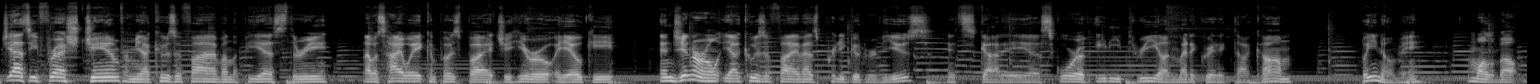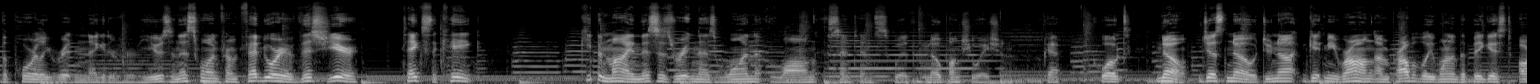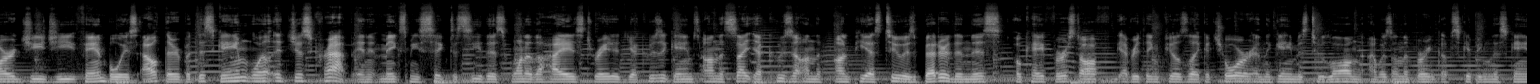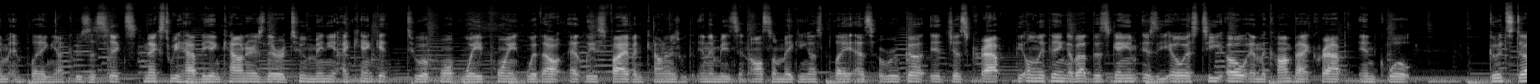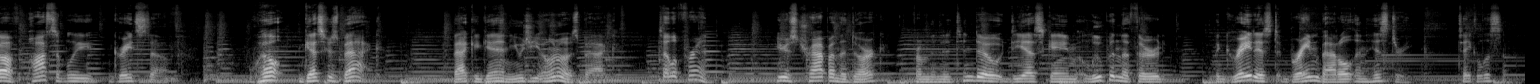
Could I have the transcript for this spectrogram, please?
Jazzy Fresh Jam from Yakuza 5 on the PS3. That was Highway, composed by Chihiro Aoki. In general, Yakuza 5 has pretty good reviews. It's got a, a score of 83 on Metacritic.com. But you know me, I'm all about the poorly written negative reviews, and this one from February of this year takes the cake. Keep in mind, this is written as one long sentence with no punctuation, okay? Quote, no, just no. Do not get me wrong, I'm probably one of the biggest RGG fanboys out there, but this game, well, it's just crap, and it makes me sick to see this one of the highest rated Yakuza games on the site. Yakuza on the on PS2 is better than this. Okay, first off, everything feels like a chore and the game is too long. I was on the brink of skipping this game and playing Yakuza 6. Next, we have the encounters. There are too many. I can't get to a point waypoint without at least 5 encounters with enemies and also making us play as Haruka. It's just crap. The only thing about this game is the OSTO and the combat crap, end quote. Good stuff, possibly great stuff. Well, guess who's back? Back again, Yuji Ohno is back. Tell a friend. Here's Trap in the Dark from the Nintendo DS game Lupin III, the greatest brain battle in history. Take a listen.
